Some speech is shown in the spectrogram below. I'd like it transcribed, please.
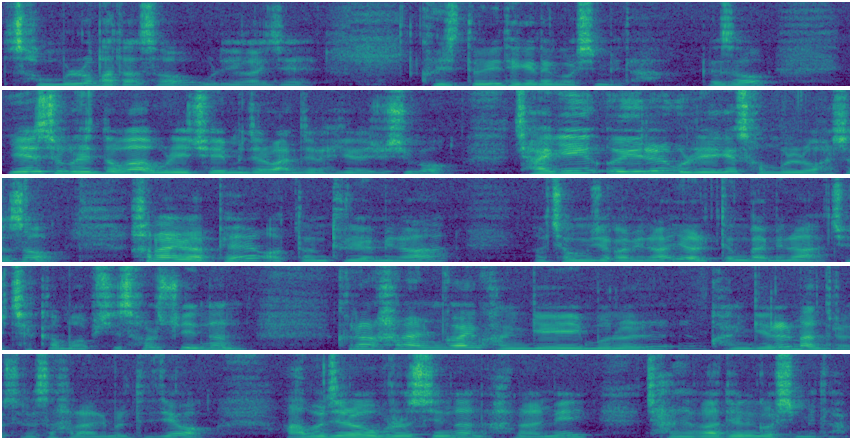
선물로 받아서 우리가 이제 그리스도인이 되게 된 것입니다. 그래서 예수 그리스도가 우리 죄의 문제를 완전히 해결해 주시고 자기 의를 우리에게 선물로 하셔서 하나님 앞에 어떤 두려움이나 정죄감이나 열등감이나 죄책감 없이 설 수 있는 그런 하나님과의 관계의 문을 관계를 만들어서 하나님을 드디어 아버지라고 부를 수 있는 하나님이 자녀가 되는 것입니다.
